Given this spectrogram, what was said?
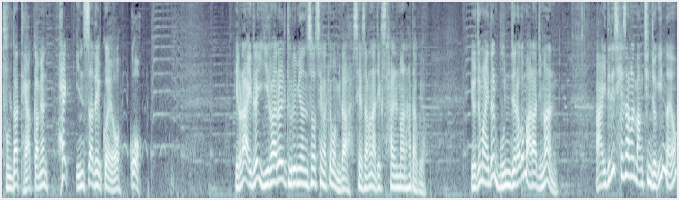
둘 다 대학 가면 핵 인싸 될 거예요. 꼭. 이런 아이들의 일화를 들으면서 생각해 봅니다. 세상은 아직 살만하다고요. 요즘 아이들 문제라고 말하지만 아이들이 세상을 망친 적이 있나요?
